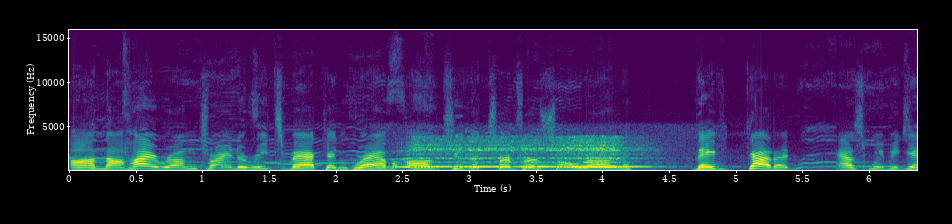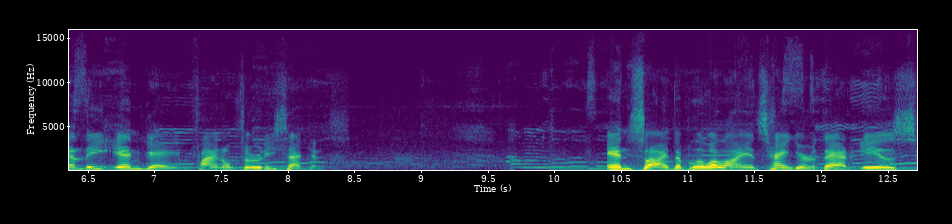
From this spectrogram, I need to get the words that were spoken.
On the high rung, trying to reach back and grab onto the traversal rung. They've got it as we begin the end game. Final 30 seconds. Inside the Blue Alliance hangar, that is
